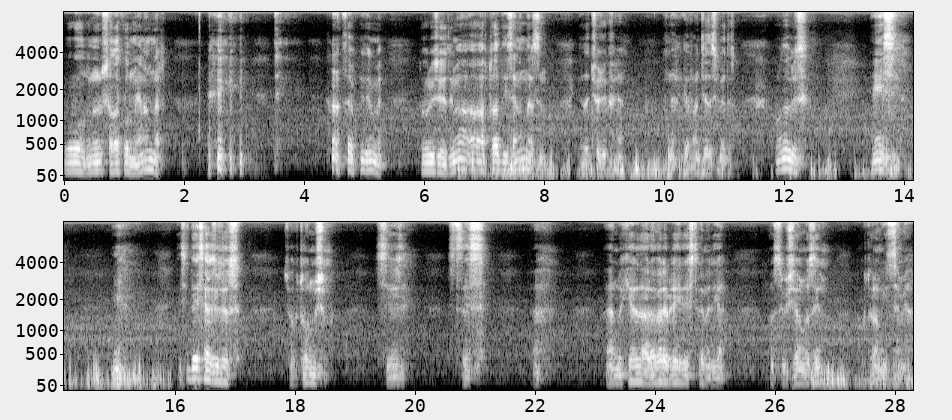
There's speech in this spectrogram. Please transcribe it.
Doğru olduğunu salak olmayan anlar. Anlatabildim mi? Doğruyu söylediğimi aptal değilsen anlarsın. Ya da çocuk falan. Kafan çalışmıyordur. Olabilir. Neyse. İyi. İşte deşarj ediyoruz. Çok dolmuşum. Sinirli. Stres. Ah. Ayağımdaki yeri de ara vere bile iyileştiremedi ya. Nasıl bir şey olmasın? Doktora mı gitsem ya?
